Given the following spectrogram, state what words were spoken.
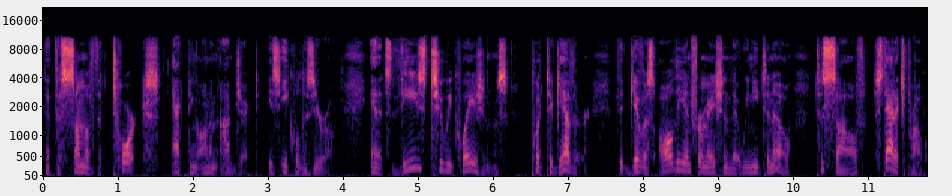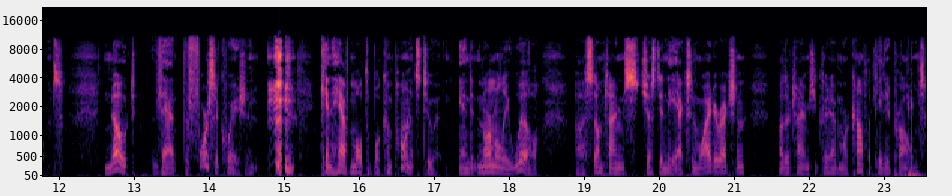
that the sum of the torques acting on an object is equal to zero. And it's these two equations put together that give us all the information that we need to know to solve statics problems. Note that the force equation can have multiple components to it, and it normally will, uh, sometimes just in the x and y direction, other times you could have more complicated problems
